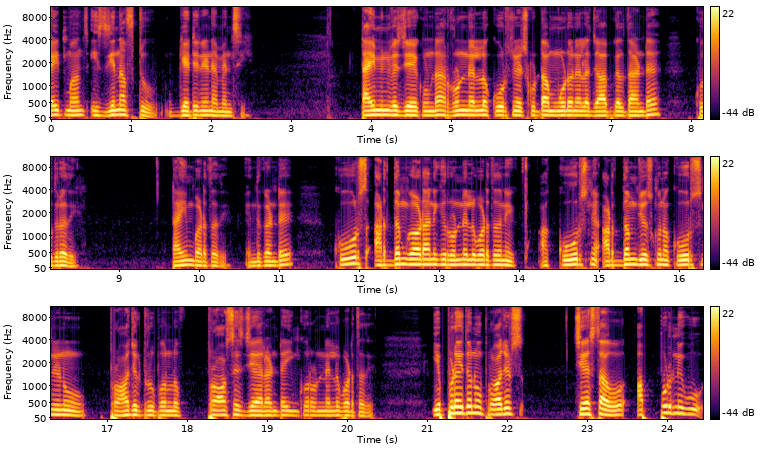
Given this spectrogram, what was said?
eight months is enough to get in an MNC time invest చేయకుండా రెండు నెలల్లో కోర్స్ నేర్చుకుంటా మూడో నెలల జాబ్కి వెళ్తా అంటే కుదరదు. టైం పడుతుంది. ఎందుకంటే కోర్స్ అర్థం కావడానికి రెండు నెలలు పడుతుంది నీకు. ఆ కోర్స్ని అర్థం చేసుకున్న కోర్స్ నేను ప్రాజెక్ట్ రూపంలో ప్రాసెస్ చేయాలంటే ఇంకో రెండు నెలలు పడుతుంది. ఎప్పుడైతే నువ్వు ప్రాజెక్ట్స్ చేస్తావో అప్పుడు నువ్వు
